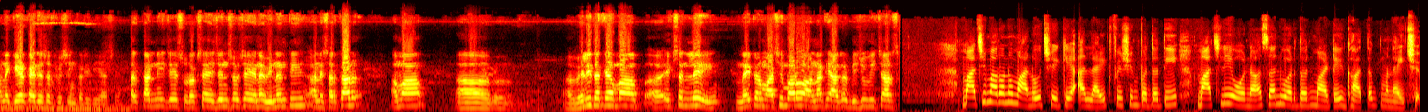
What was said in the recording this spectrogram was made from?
અને ગેરકાયદેસર ફિશિંગ કરી રહ્યા છે. સરકારની જે સુરક્ષા એજન્સીઓ છે એને વિનંતી અને સરકાર આમાં વહેલી તકે આમાં એક્શન લઈ નહીતર માછીમારો આનાથી આગળ બીજું વિચારશે માછીમારોનું માનવું છે કે આ લાઇટ ફિશિંગ પદ્ધતિ માછલીઓના સંવર્ધન માટે ઘાતક મનાય છે.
